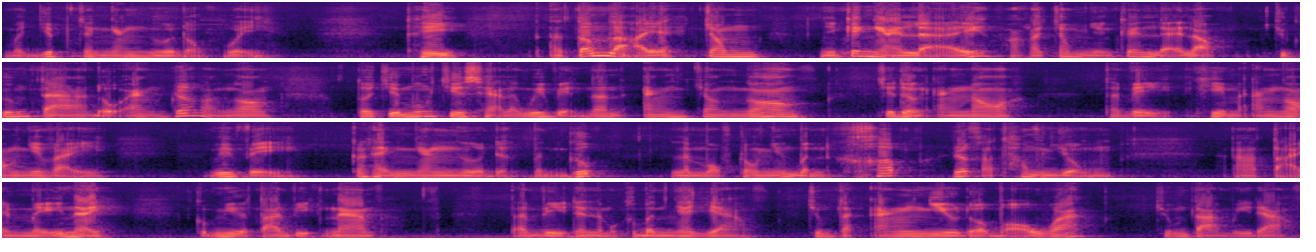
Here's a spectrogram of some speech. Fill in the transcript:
và giúp cho ngăn ngừa đột quỵ. Thì à, tóm lại trong những cái ngày lễ hoặc là trong những cái lễ lộc chúng ta đồ ăn rất là ngon. Tôi chỉ muốn chia sẻ là quý vị nên ăn cho ngon, chứ đừng ăn no tại vì khi mà ăn ngon như vậy quý vị có thể ngăn ngừa được bệnh gút là một trong những bệnh khớp rất là thông dụng à, tại Mỹ này cũng như tại Việt Nam. Tại vì đây là một cái bệnh nhà giàu chúng ta ăn nhiều đồ bổ quá chúng ta bị đau.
